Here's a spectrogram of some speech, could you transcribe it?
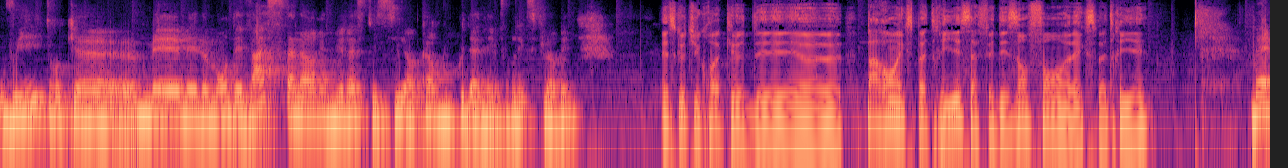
oui, donc, mais, mais le monde est vaste, alors il lui reste aussi encore beaucoup d'années pour l'explorer. Est-ce que tu crois que des parents expatriés, ça fait des enfants expatriés? Ben,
